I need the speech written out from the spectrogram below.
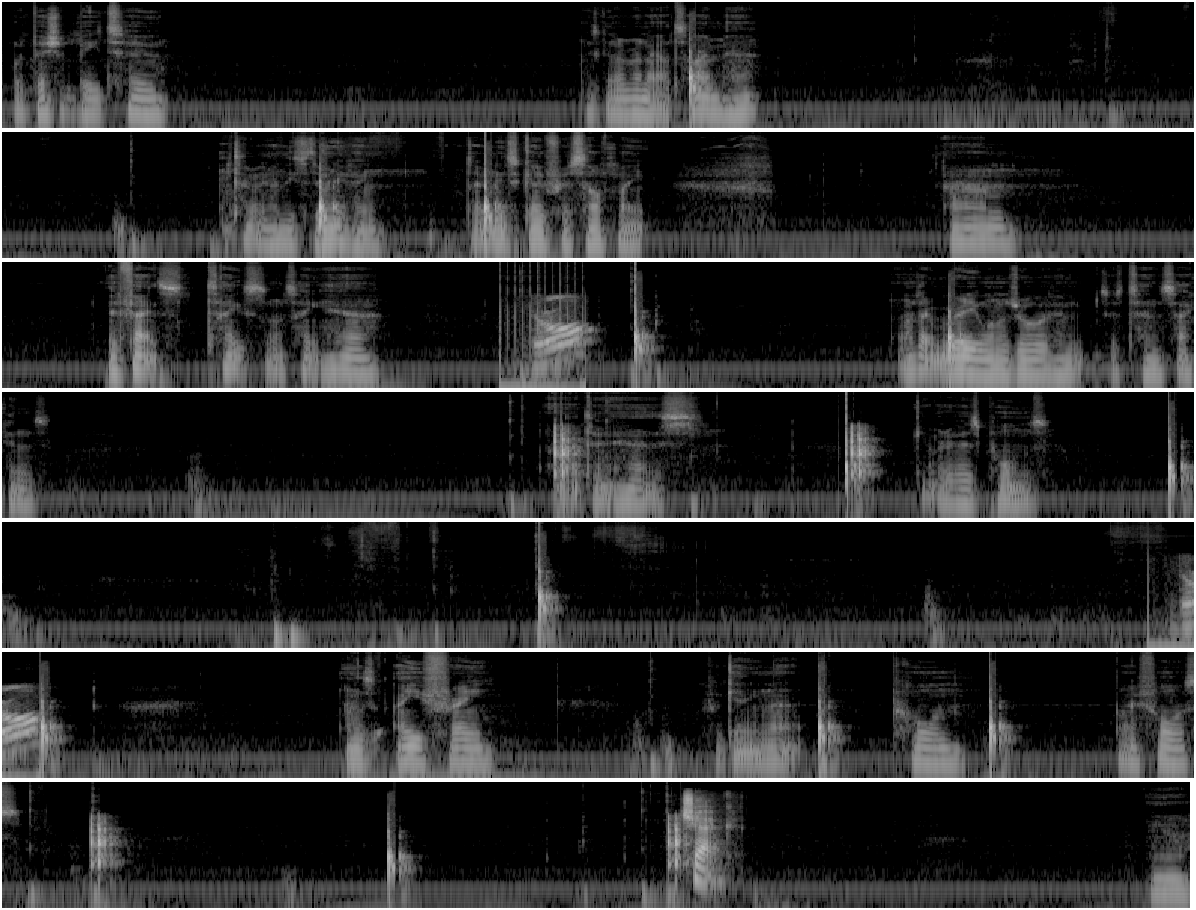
With bishop b2. He's going to run out of time here. I don't really need to do anything. Don't need to go for a self-mate. Um, in fact, takes I'll take here. Draw. I don't really want to draw with him. Just ten seconds. I'll do it here. This. Get rid of his pawns. Draw. As a3 for getting that pawn by force. Check. Yeah.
